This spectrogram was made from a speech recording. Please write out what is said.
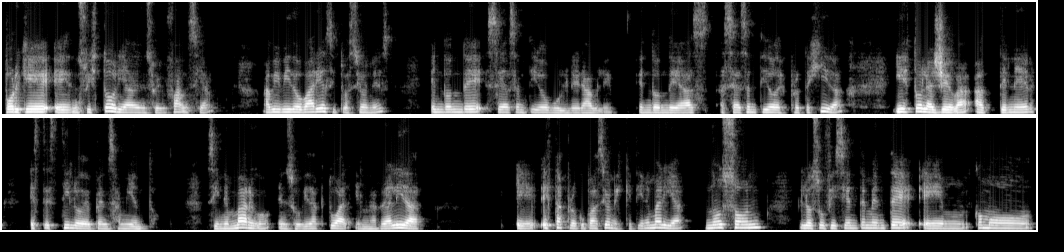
porque en su historia, en su infancia, ha vivido varias situaciones en donde se ha sentido vulnerable, en donde se ha sentido desprotegida y esto la lleva a tener este estilo de pensamiento. Sin embargo, en su vida actual, en la realidad, eh, estas preocupaciones que tiene María no son lo suficientemente em, como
